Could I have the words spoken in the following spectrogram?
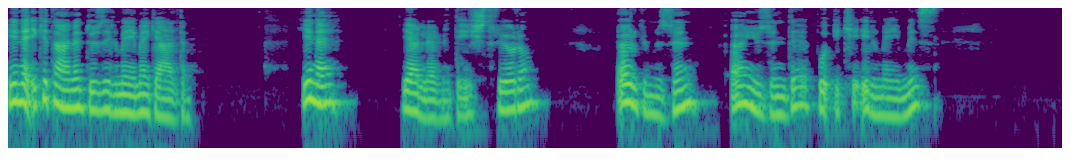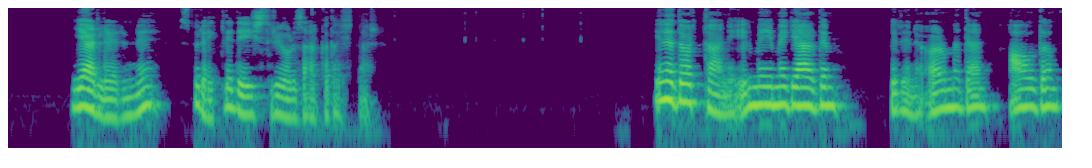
Yine iki tane düz ilmeğime geldim. Yine yerlerini değiştiriyorum. Örgümüzün ön yüzünde bu iki ilmeğimiz yerlerini sürekli değiştiriyoruz arkadaşlar. Yine dört tane ilmeğime geldim. Birini örmeden aldım.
